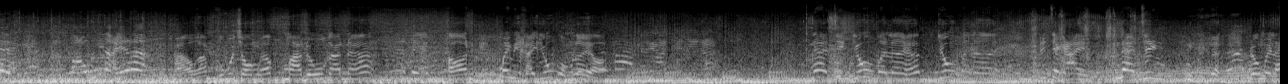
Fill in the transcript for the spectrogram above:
ดิเมาที่ไหนนะเอาครับคุณผู้ชมครับมาดูกันนะะตอนไม่มีใครยุผมเลยเหรอแน่จริงยุมาเลยครับ ยุมาเลยนี่จะไงแน่จริงลงไปไหล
